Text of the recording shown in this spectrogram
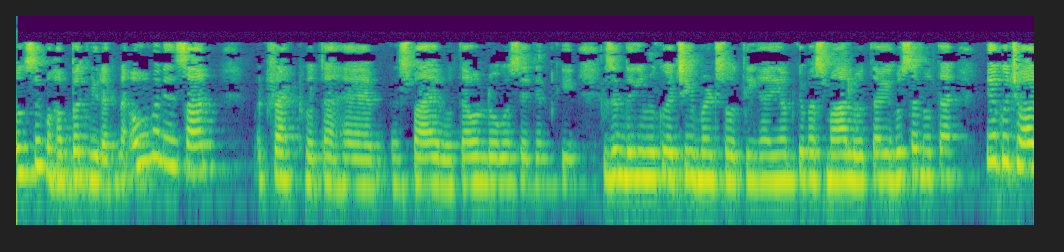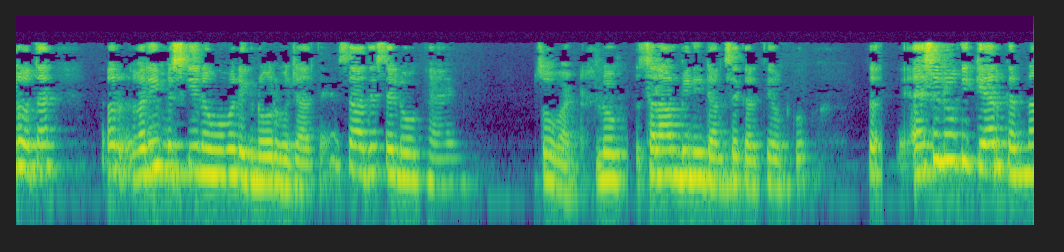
ان سے محبت بھی رکھنا۔ عموماً انسان اٹریکٹ ہوتا ہے انسپائر ہوتا ہے ان لوگوں سے جن کی زندگی میں کوئی اچیومنٹس ہوتی ہیں یا ان کے پاس مال ہوتا ہے یا حسن ہوتا ہے یا کچھ اور ہوتا ہے اور غریب مسکین عموماً اگنور ہو جاتے ہیں۔ سادے سے لوگ ہیں۔ سو وٹ لوگ سلام بھی نہیں ڈھنگ سے کرتے ان کو۔ تو ایسے لوگوں کی کیئر کرنا،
